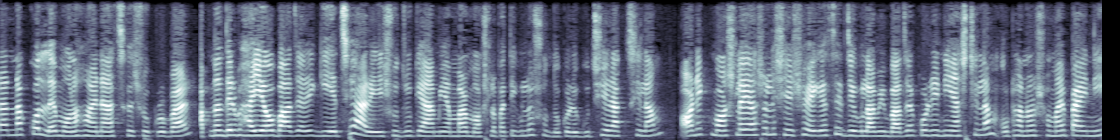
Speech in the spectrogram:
রান্না করলে মনে হয় না আজকে শুক্রবার। আপনাদের ভাইয়াও বাজারে গিয়েছে আর এই সুযোগে আমি আমার মশলাপাতিগুলো সুন্দর করে গুছিয়ে রাখছিলাম। অনেক মশলাই আসলে শেষ হয়ে গেছে, যেগুলো আমি বাজার করে নিয়ে আসছিলাম। ওঠানোর সময় পাইনি।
